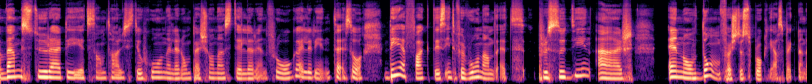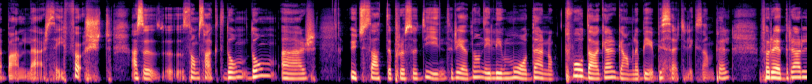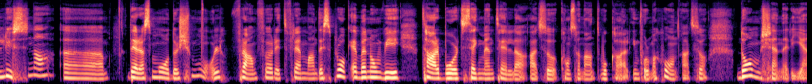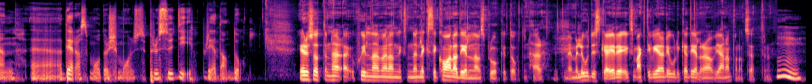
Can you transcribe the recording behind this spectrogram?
vem styr är det i ett samtalssituation eller om personen ställer en fråga eller inte. Så det är faktiskt inte förvånande att prosodin är en av de första språkliga aspekterna barn lär sig först. Alltså, eh, som sagt, de, de är utsatte prosodin redan i livmodern och två dagar gamla bebisar till exempel. Föräldrar lyssnar eh, deras modersmål framför ett främmande språk även om vi tar bort segmentella, alltså konsonant vokal information. Alltså, de känner igen eh, deras modersmåls prosodi redan då. Är det så att den här skillnaden mellan liksom den lexikala delen av språket och den här lite mer melodiska, är det liksom aktiverade i olika delar av hjärnan på något sätt? Mm.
